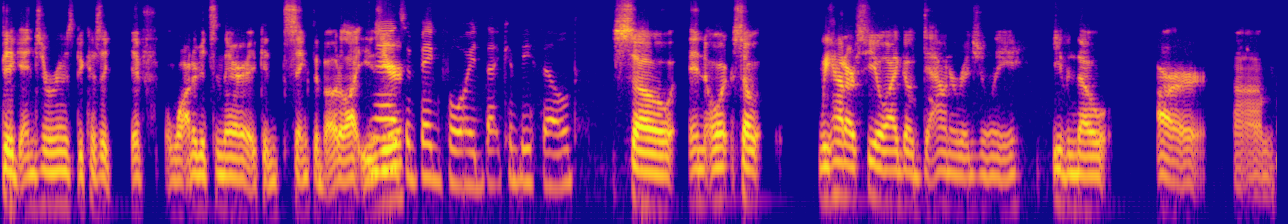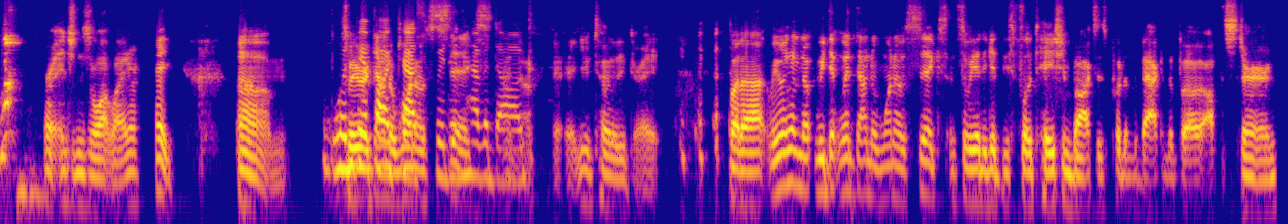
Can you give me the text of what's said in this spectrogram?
big engine rooms because it, if water gets in there, it can sink the boat a lot easier. Yeah, it's a big void that could be filled. So in or so we had our COI go down originally, even though our um our engine's a lot lighter. Hey, um, Wouldn't so we be a down to podcast if we didn't have a 106. Dog. You're totally right. but uh, we went we did, went down to 106, and so we had to get these flotation boxes put in the back of the boat off the stern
